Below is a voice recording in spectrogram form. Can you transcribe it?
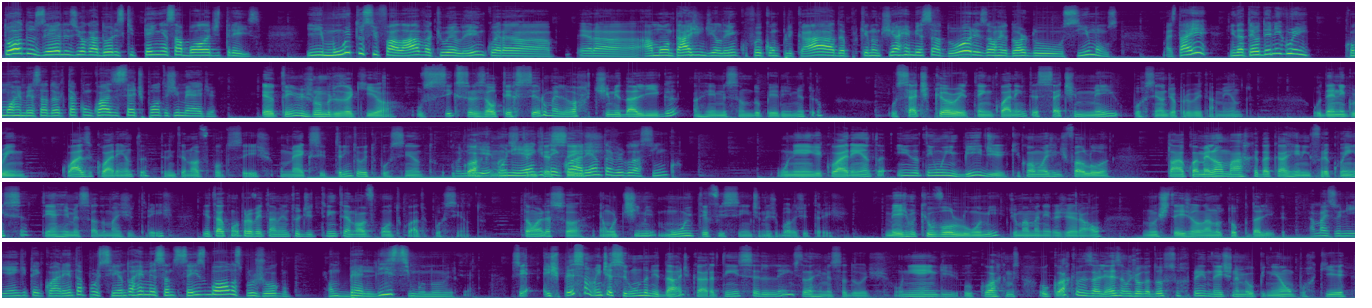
Todos eles jogadores que têm essa bola de três. E muito se falava que o elenco era era a montagem de elenco foi complicada porque não tinha arremessadores ao redor do Simmons. Mas tá aí, ainda tem o Danny Green como arremessador que tá com quase 7 pontos de média. Eu tenho os números aqui, ó. O Sixers é o terceiro melhor time da liga, arremessando do perímetro. O Seth Curry tem 47,5% de aproveitamento. O Danny Green, quase 40, 39,6%. O Maxi, 38%. O, O, Korkmaz, o Niang tem 36%. 40,5. O Niang 40 e ainda tem o Embiid, que como a gente falou, tá com a melhor marca da carreira em frequência, tem arremessado mais de 3 e tá com um aproveitamento de 39.4%. Então olha só, é um time muito eficiente nas bolas de 3. Mesmo que o volume, de uma maneira geral, não esteja lá no topo da liga. Ah, mas o Niang tem 40% arremessando 6 bolas por jogo. É um belíssimo número. Especialmente a segunda unidade, cara, tem excelentes arremessadores. O Niang, o Korkmaz. O Korkmaz, aliás, é um jogador surpreendente, na minha opinião, porque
